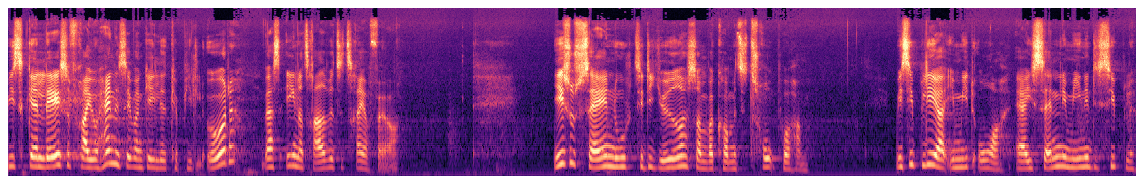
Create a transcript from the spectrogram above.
Vi skal læse fra Johannes evangeliet kapitel 8, vers 31-43. Jesus sagde nu til de jøder, som var kommet til tro på ham. Hvis I bliver i mit ord, er I sandelig mine disciple,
